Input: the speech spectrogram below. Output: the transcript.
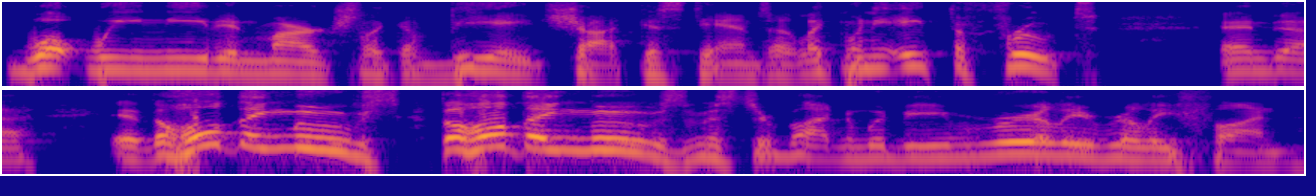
what we need in March, like a V8 shot Costanza, like when he ate the fruit. And uh, the whole thing moves. The whole thing moves, Mr. Button would be really, really fun.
